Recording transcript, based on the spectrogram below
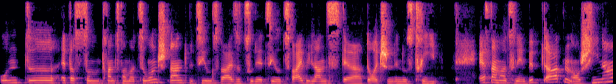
und äh, etwas zum Transformationsstand beziehungsweise zu der CO2-Bilanz der deutschen Industrie. Erst einmal zu den BIP-Daten aus China.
